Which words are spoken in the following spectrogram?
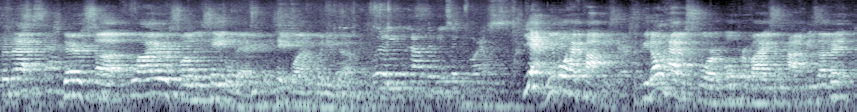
for that. There's uh, flyers on the table there. You can take one when you go. Will you have the music for us? Yeah, we will have copies there. So if you don't have a score, we'll provide some copies of it.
